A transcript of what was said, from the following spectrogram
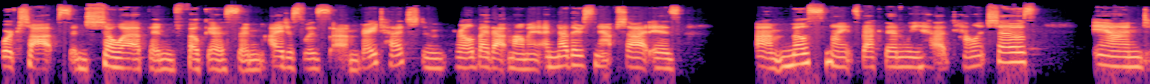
workshops and show up and focus. And i just was um, very touched and thrilled by that moment. Another snapshot is um, most nights back then we had talent shows and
